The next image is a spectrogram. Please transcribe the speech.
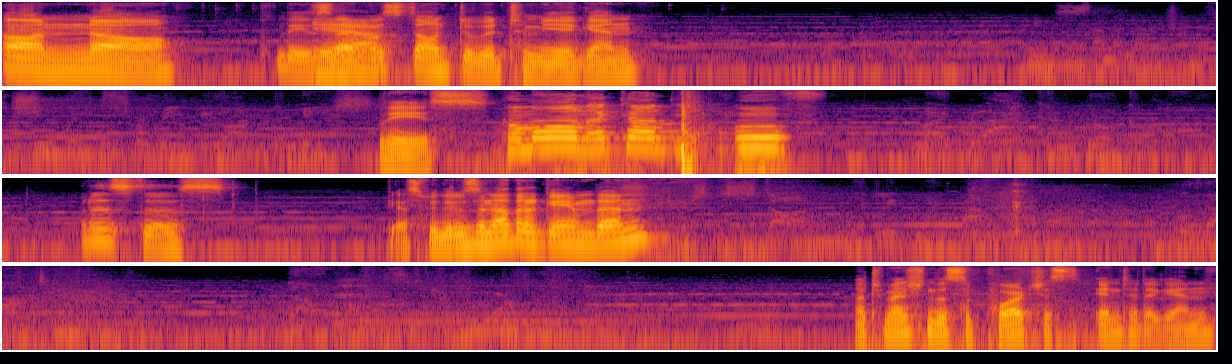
Oh no. Please, Yeah. Eris, don't do it to me again. Please. Come on, I can't even move. What is this? Guess we lose another game then. Not to mention the support just entered again.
